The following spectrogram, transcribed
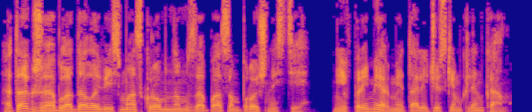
а также обладала весьма скромным запасом прочности, не в пример металлическим клинкам.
